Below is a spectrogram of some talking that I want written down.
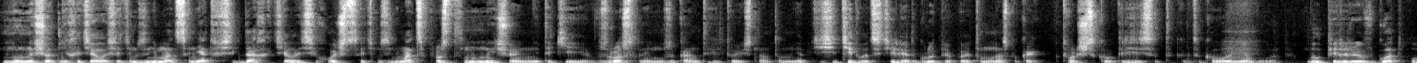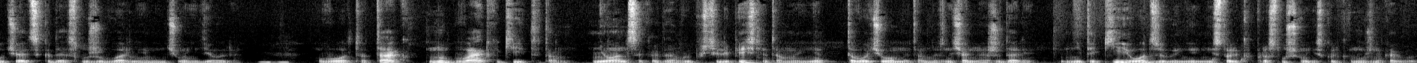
Ну, насчет не хотелось этим заниматься, нет. Всегда хотелось и хочется этим заниматься. Просто, ну, мы еще не такие взрослые музыканты. То есть нам там нет 10-20 лет в группе, поэтому у нас пока творческого кризиса как такового не было. Был перерыв в год, получается, когда я служил в армии, мы ничего не делали. Mm-hmm. Вот. А так, ну, бывают какие-то там нюансы, когда выпустили песню там, и нет того, чего мы там изначально ожидали не такие отзывы, не, не столько прослушиваний, сколько нужно, как бы.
